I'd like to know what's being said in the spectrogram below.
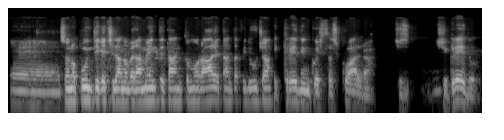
eh, sono punti che ci danno veramente tanto morale, tanta fiducia. Credo in questa squadra, ci, ci credo,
